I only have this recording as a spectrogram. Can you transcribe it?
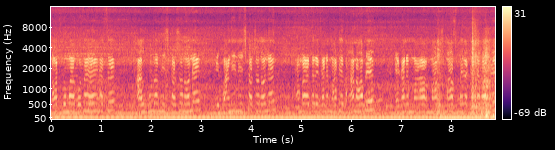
নর্দমা বোঝাই হয়ে গেছে। খালগুলো নিষ্কাশন হলে, এই পানি নিষ্কাশন হলে আমাদের এখানে মাঠে ধান হবে। এখানে মানুষ মাছ মেরে খেতে পারবে,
